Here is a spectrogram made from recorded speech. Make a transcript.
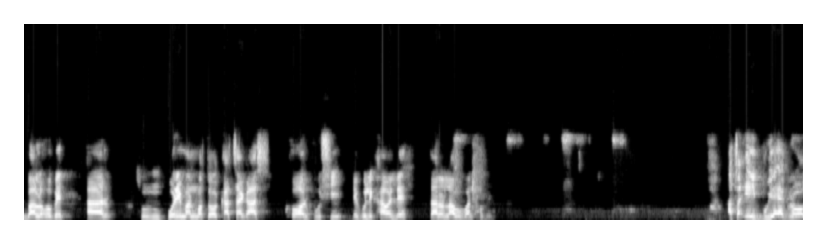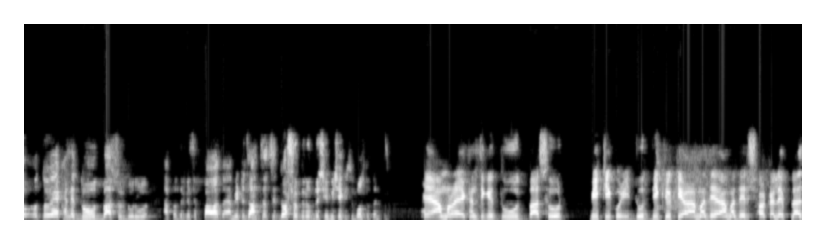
ভালো হবে। আর পরিমাণ মতো কাঁচা ঘাস খড় ভুসি এগুলি খাওয়ালে তারা লাভবান হবে। আচ্ছা এই বুয়া এগ্রো তো এখানে দুধ বাছুর গরু আপনাদের কাছে পাওয়া যায়। আমি একটু জানতে চাচ্ছি দর্শকদের উদ্দেশ্যে বিষয়ে কিছু বলতে চান হ্যাঁ আমরা এখান থেকে দুধ বাছুর বিক্রি করি। দুধ বিক্রি কি? আমাদের আমাদের সকালে প্লাস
